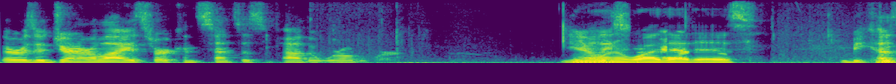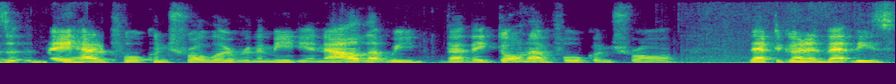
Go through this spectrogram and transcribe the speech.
there was a generalized sort of consensus of how the world worked. You, at know least why that is? Because they had full control over the media. Now that we that they don't have full control, they have to go and invent these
